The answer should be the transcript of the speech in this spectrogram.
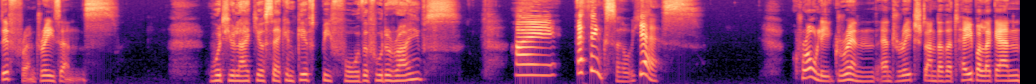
different reasons. Would you like your second gift before the food arrives? I. I think so, yes. Crowley grinned and reached under the table again,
